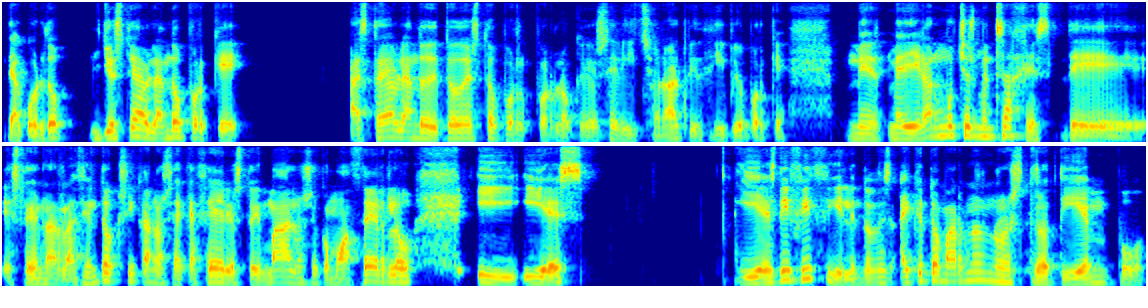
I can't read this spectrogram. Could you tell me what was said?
¿de acuerdo? Yo estoy hablando porque estoy hablando de todo esto por, lo que os he dicho, ¿no? Al principio, porque me, llegan muchos mensajes de estoy en una relación tóxica, no sé qué hacer, estoy mal, no sé cómo hacerlo, y, y es y es difícil, entonces hay que tomarnos nuestro tiempo,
